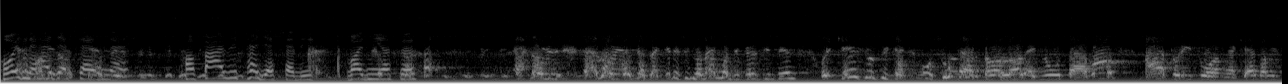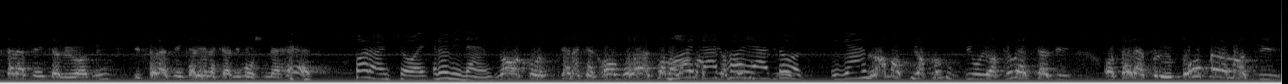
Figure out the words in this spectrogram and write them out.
Hogy ne hegyesedne? Ha fázik, hegyesedik. Vagy mi a köz? Ez ami, ez ami egyetlen kérdés, ugye megmondjuk őszintén, hogy készültünk egy nótával, bátorítóan neked, amit szeretnénk előadni, és szeretnénk elénekelni most nehet. Parancsolj, röviden. Na akkor gyerekek hangolás van, a Majkát halljátok? Igen? Lamaszia produkciója következik, a szereplők Doppel Laci,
